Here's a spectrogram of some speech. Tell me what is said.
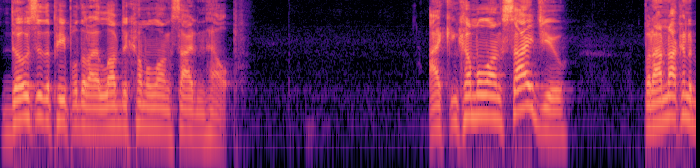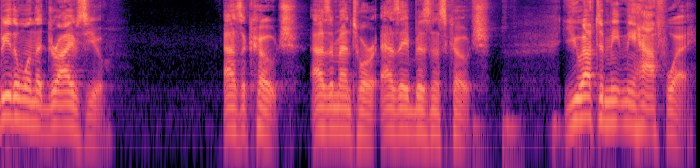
Those are the people that I love to come alongside and help. I can come alongside you, but I'm not going to be the one that drives you as a coach, as a mentor, as a business coach. You have to meet me halfway.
